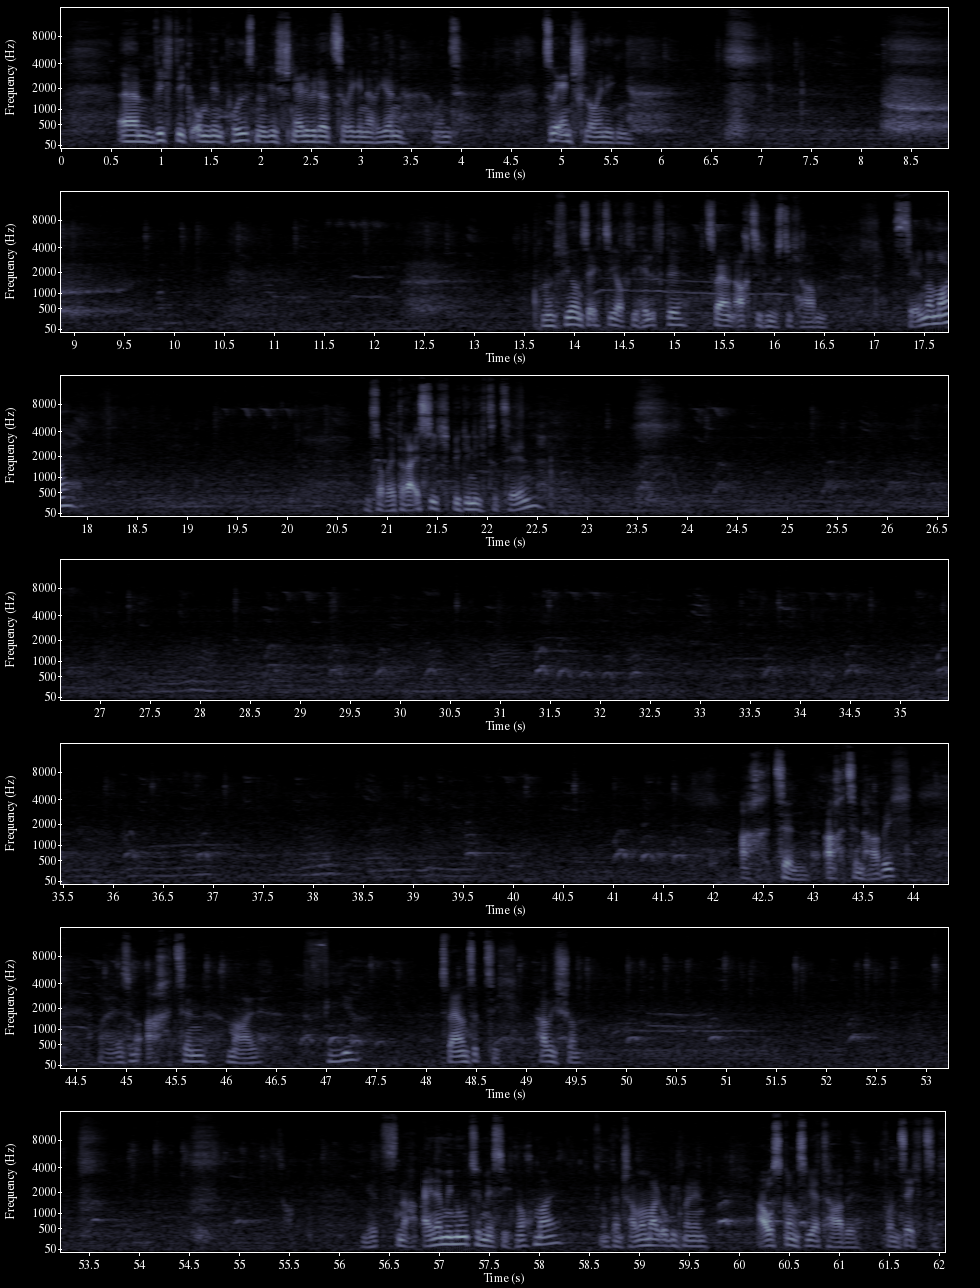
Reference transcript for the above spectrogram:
ähm, wichtig, um den Puls möglichst schnell wieder zu regenerieren und zu entschleunigen. Nun 64 auf die Hälfte, 82 müsste ich haben. Zählen wir mal. Und so bei 30 beginne ich zu zählen. Achtzehn. 18 habe ich. Also 18 mal 4, 72 habe ich schon. Und jetzt nach einer Minute messe ich nochmal und dann schauen wir mal, ob ich meinen Ausgangswert habe von 60.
